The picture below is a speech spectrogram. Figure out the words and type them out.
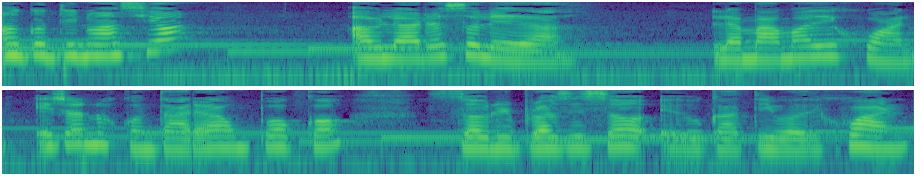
A continuación, hablará Soledad, la mamá de Juan. Ella nos contará un poco sobre el proceso educativo de Juan,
